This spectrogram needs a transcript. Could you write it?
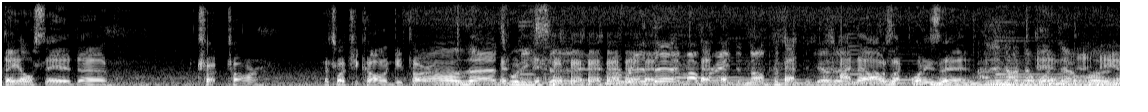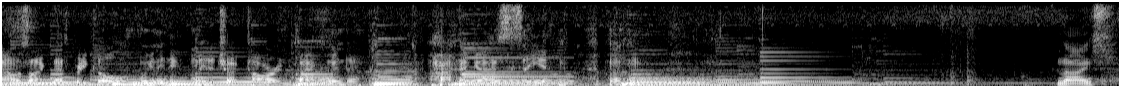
Dale said uh, truck tar. That's what you call a guitar. Oh, that's what he said. I read that and my brain did not put that together. I know. I was like, what is that? I did not know what And, that was. and I was like, that's pretty cool. We need we need a truck tar in the back window. All right, guys. See you. Nice.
